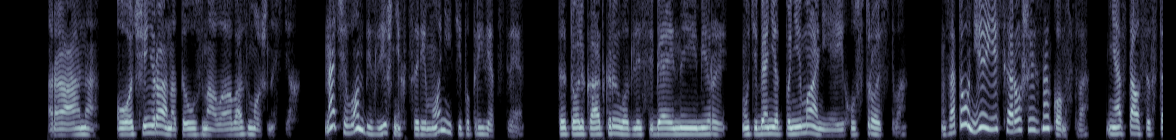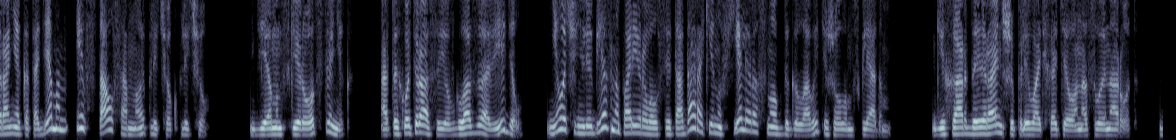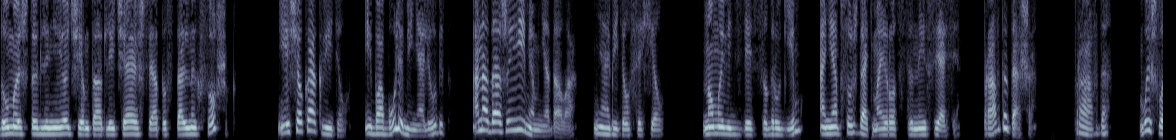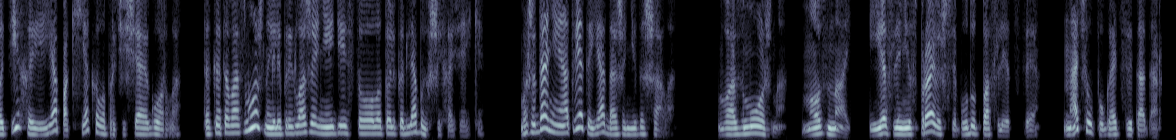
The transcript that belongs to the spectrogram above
«Рано, очень рано ты узнала о возможностях». Начал он без лишних церемоний типа приветствия. «Ты только открыла для себя иные миры. У тебя нет понимания их устройства. Зато у нее есть хорошие знакомства. Не остался в стороне котодемон и встал со мной плечо к плечу. «Демонский родственник? А ты хоть раз ее в глаза видел?» Не очень любезно парировал Светодар, окинув Хеллера с ног до головы тяжелым взглядом. Гехарда и раньше плевать хотела на свой народ. Думаешь, ты для нее чем-то отличаешься от остальных сошек? Еще как видел. И бабуля меня любит. Она даже имя мне дала. Не обиделся Хел. Но мы ведь здесь за другим, а не обсуждать мои родственные связи. Правда, Даша? Правда. Вышло тихо, и я покхекала, прочищая горло. Так это возможно или предложение действовало только для бывшей хозяйки? В ожидании ответа я даже не дышала. Возможно, но знай, если не справишься, будут последствия. Начал пугать Светодар.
